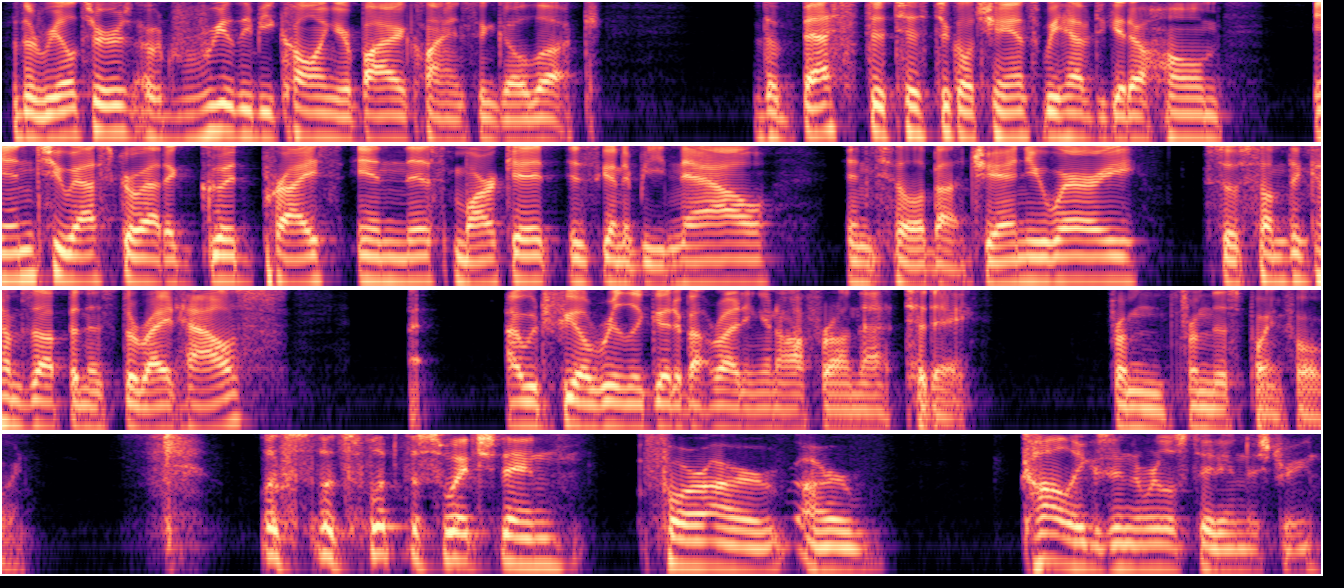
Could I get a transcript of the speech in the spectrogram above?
for the realtors, I would really be calling your buyer clients and go, look, the best statistical chance we have to get a home into escrow at a good price in this market is going to be now until about January. So if something comes up and it's the right house, I would feel really good about writing an offer on that today from from this point forward. Let's let's flip the switch then for our our colleagues in the real estate industry.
